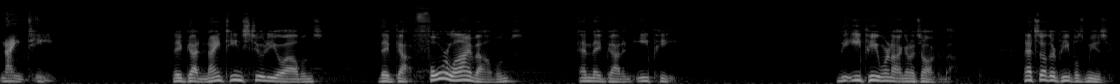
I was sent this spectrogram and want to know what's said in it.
19. They've got 19 studio albums, they've got four live albums, and they've got an EP. The EP we're not going to talk about. That's other people's music.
